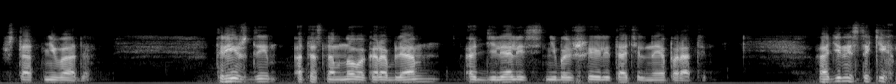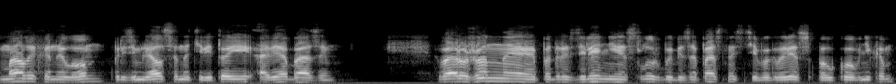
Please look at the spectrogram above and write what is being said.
штат Невада. Трижды от основного корабля отделялись небольшие летательные аппараты. Один из таких малых НЛО приземлялся на территории авиабазы. Вооруженное подразделение службы безопасности во главе с полковником,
